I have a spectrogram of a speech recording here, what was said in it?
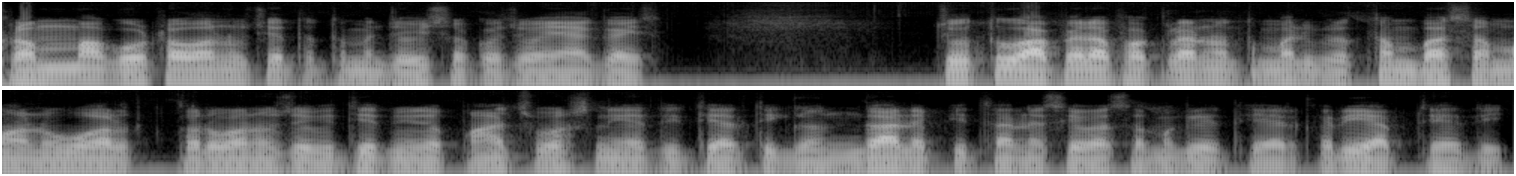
ક્રમમાં ગોઠવવાનું છે તો તમે જોઈ શકો છો અહીંયા ગાઈશ ચોથું આપેલા ફકરાનો તમારી પ્રથમ ભાષામાં અનુવાદ કરવાનો છે. વિદ્યાર્થી મિત્રો, પાંચ વર્ષની હતી, ત્યારથી ગંગા અને પિતાને સેવા સામગ્રી તૈયાર કરી આપતી હતી.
